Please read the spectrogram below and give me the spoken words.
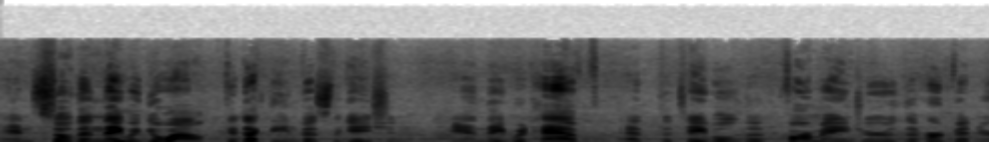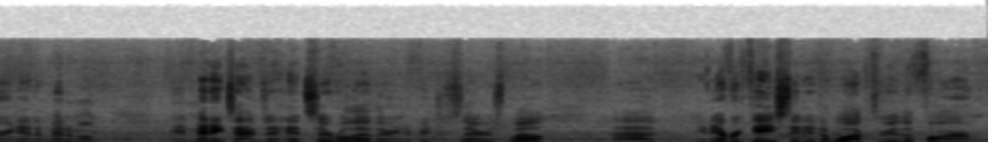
And so then they would go out, conduct the investigation, and they would have at the table the farm manager, the herd veterinarian at a minimum, and many times I had several other individuals there as well. Uh, in every case, they did a walkthrough of the farm,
